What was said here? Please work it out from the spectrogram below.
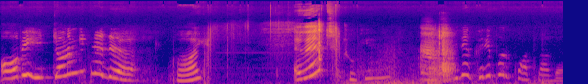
Abi hiç canım gitmedi. Vay. Evet. Çok iyi. Bir de creeper patladı.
